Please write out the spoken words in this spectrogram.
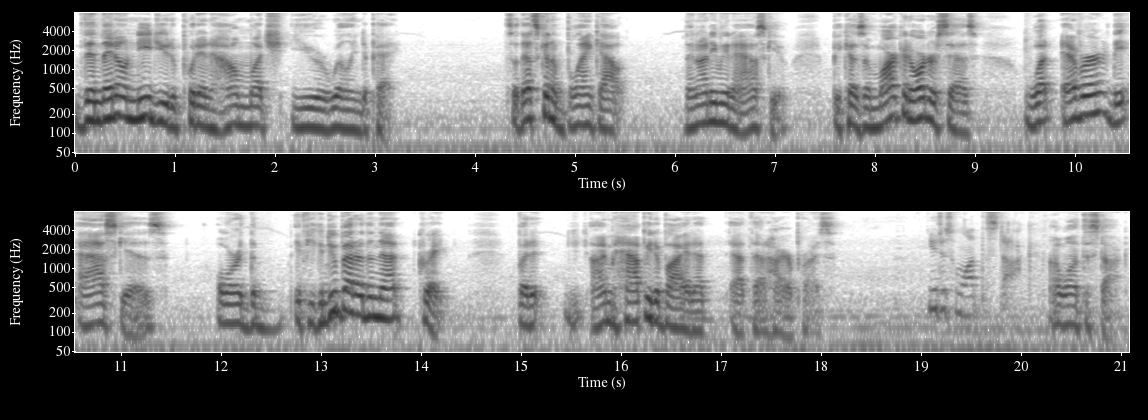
then they don't need you to put in how much you're willing to pay. So that's going to blank out. They're not even going to ask you because a market order says whatever the ask is, or the if you can do better than that, great. But it, I'm happy to buy it at, at that higher price. You just want the stock. I want the stock.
